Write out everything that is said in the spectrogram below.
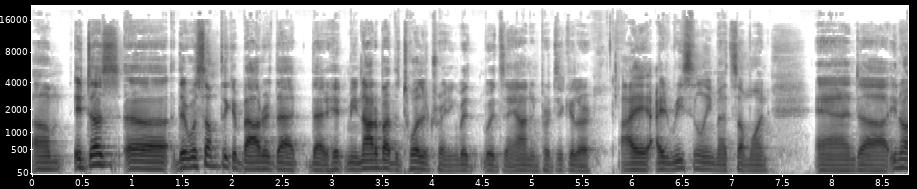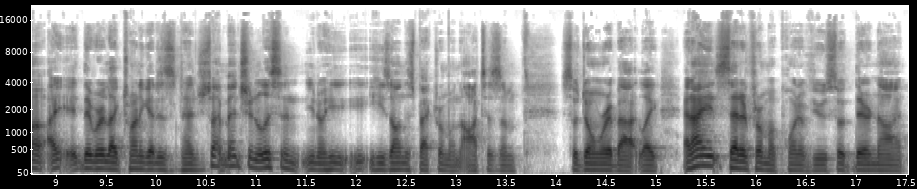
Um, it does. Uh, there was something about it that that hit me. Not about the toilet training, but with Zayan in particular. I I recently met someone, and uh, you know, I they were like trying to get his attention. So I mentioned, listen, you know, he he's on the spectrum on autism, so don't worry about like. And I said it from a point of view, so they're not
